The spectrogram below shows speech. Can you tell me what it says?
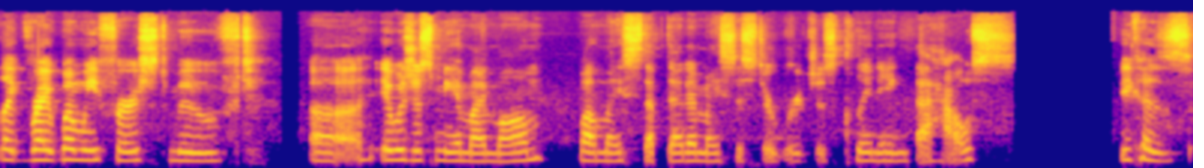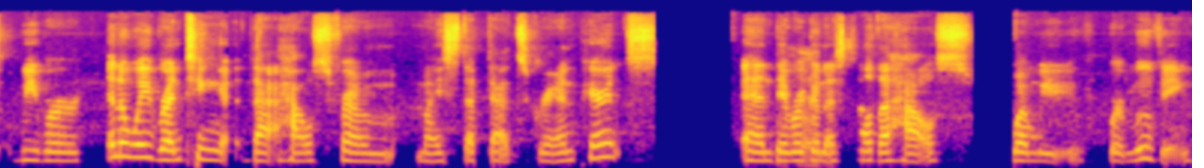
like right when we first moved, uh, it was just me and my mom, while my stepdad and my sister were just cleaning the house because we were in a way renting that house from my stepdad's grandparents, and they were Okay. gonna sell the house when we were moving,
